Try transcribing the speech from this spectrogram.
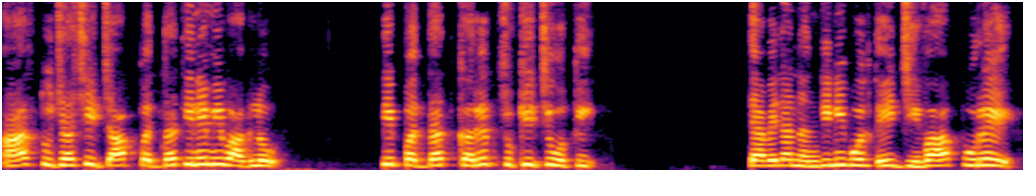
आज तुझ्याशी ज्या पद्धतीने मी वागलो ती पद्धत खरंच चुकीची होती. त्यावेळेला नंदिनी बोलते जीवा पुरे.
